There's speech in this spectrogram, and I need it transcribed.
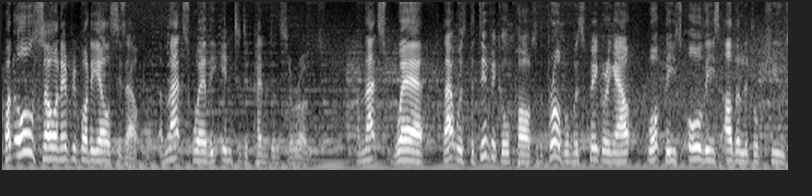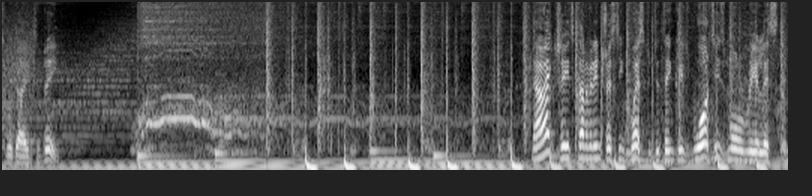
but also on everybody else's output. And that's where the interdependence arose. And that's where that was the difficult part of the problem was figuring out what these all these other little Qs were going to be. Now actually it's kind of an interesting question to think is what is more realistic?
